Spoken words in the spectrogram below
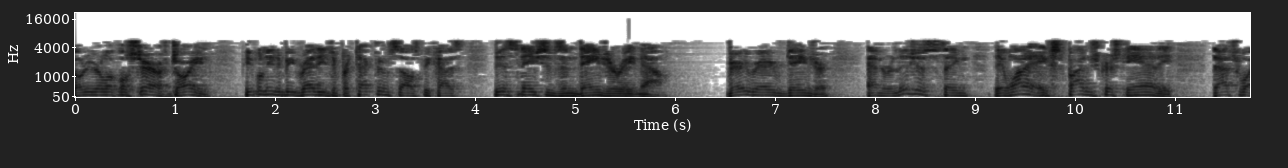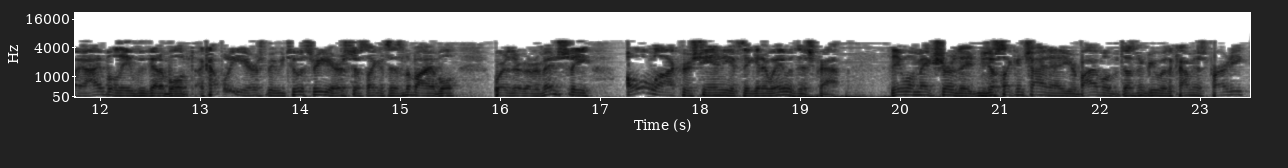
Go to your local sheriff. Join. People need to be ready to protect themselves because this nation's in danger right now. Very, very danger. And religious thing, they want to expunge Christianity. That's why I believe we've got about a couple of years, maybe two or three years, just like it says in the Bible, where they're going to eventually outlaw Christianity if they get away with this crap. They will make sure that, just like in China, your Bible, if it doesn't agree with the Communist Party,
